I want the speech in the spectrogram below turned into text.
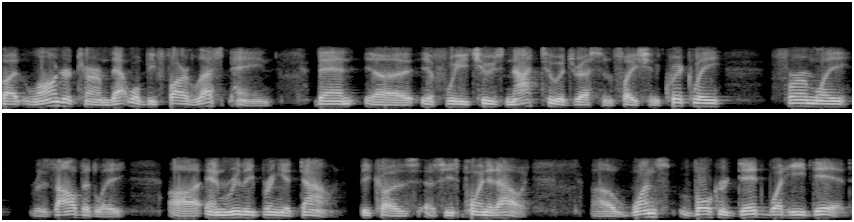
But longer term, that will be far less pain than uh, if we choose not to address inflation quickly, firmly, resolvedly, uh, and really bring it down. Because, as he's pointed out, uh, once Volcker did what he did,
